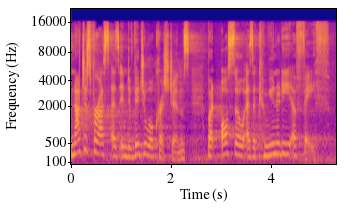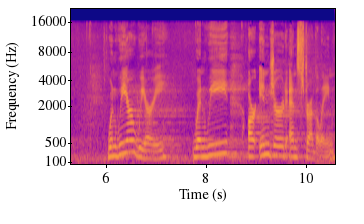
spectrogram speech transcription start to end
not just for us as individual Christians, but also as a community of faith. When we are weary, when we are injured and struggling,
